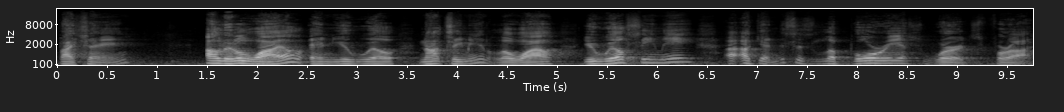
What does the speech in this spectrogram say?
by saying, A little while, and you will not see me, in a little while, you will see me. Uh, again, this is laborious words for us.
